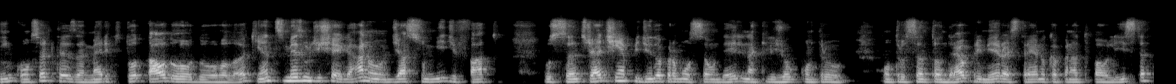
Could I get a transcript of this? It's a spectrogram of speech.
Sim, com certeza. É mérito total do, do Roland, que antes mesmo de chegar, no, de assumir de fato o Santos, já tinha pedido a promoção dele naquele jogo contra o, contra o Santo André, o primeiro, a estreia no Campeonato Paulista,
